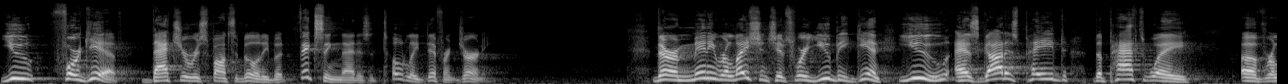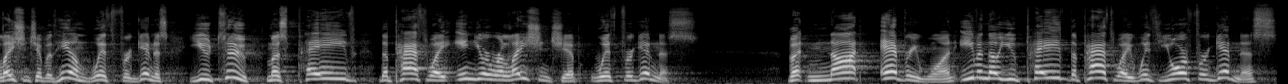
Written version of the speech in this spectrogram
you forgive. That's your responsibility. But fixing that is a totally different journey. There are many relationships where you begin, you, as God has paved the pathway of relationship with Him with forgiveness, you too must pave the pathway in your relationship with forgiveness. But not everyone, even though you pave the pathway with your forgiveness,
